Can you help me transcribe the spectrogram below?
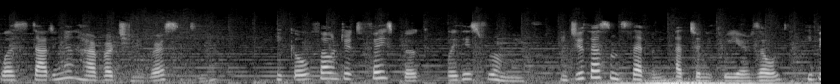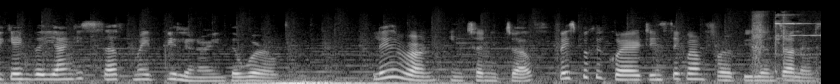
was studying at Harvard University he co-founded Facebook with his roommates. In 2007, at 23 years old, he became the youngest self-made billionaire in the world. Later on, in 2012, Facebook acquired Instagram for a billion dollars,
